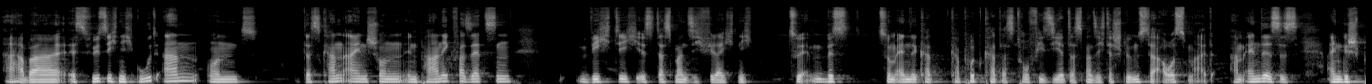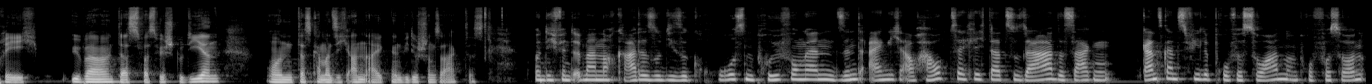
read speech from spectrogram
aber es fühlt sich nicht gut an und das kann einen schon in Panik versetzen. Wichtig ist, dass man sich vielleicht nicht zu, bis zum Ende kaputt katastrophisiert, dass man sich das Schlimmste ausmalt. Am Ende ist es ein Gespräch über das, was wir studieren und das kann man sich aneignen, wie du schon sagtest. Und ich finde immer noch gerade so diese großen Prüfungen sind eigentlich auch hauptsächlich dazu da, das sagen ganz, ganz viele Professoren und Professoren,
